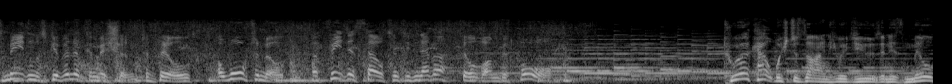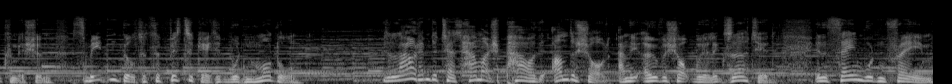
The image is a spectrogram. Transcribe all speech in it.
Smeaton was given a commission to build a watermill, a feat in itself since he'd never built one before. To work out which design he would use in his mill commission, Smeaton built a sophisticated wooden model. It allowed him to test how much power the undershot and the overshot wheel exerted in the same wooden frame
